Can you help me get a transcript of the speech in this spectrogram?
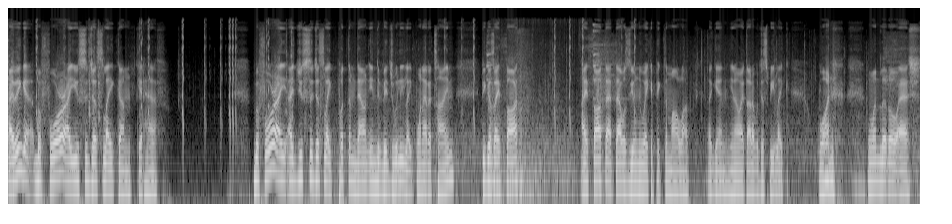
I think uh, before I used to just like um get half. Before I I used to just like put them down individually like one at a time because I thought I thought that that was the only way I could pick them all up again. You know, I thought it would just be like one one little ash.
